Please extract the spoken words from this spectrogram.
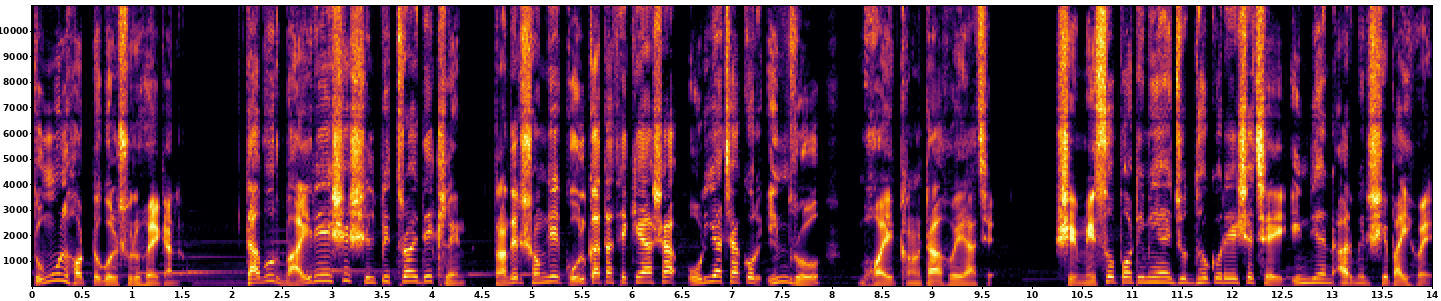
তুমুল হট্টগোল শুরু হয়ে গেল। তাঁবুর বাইরে এসে শিল্পীত্রয় দেখলেন, তাদের সঙ্গে কলকাতা থেকে আসা ওড়িয়া চাকর ইন্দ্র ভয়ে কাঁটা হয়ে আছে। সে মেসোপটেমিয়ায় যুদ্ধ করে এসেছে ইন্ডিয়ান আর্মির সেপাই হয়ে।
